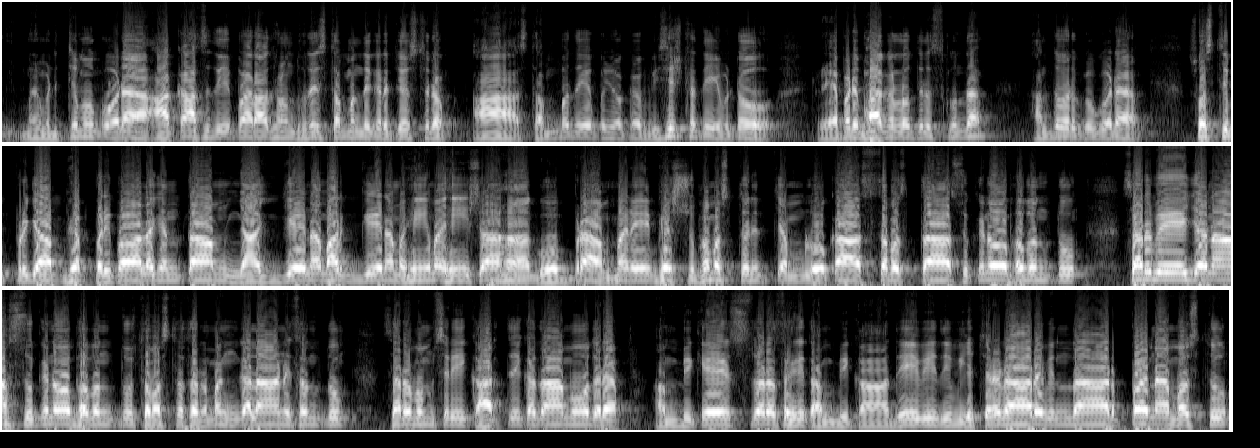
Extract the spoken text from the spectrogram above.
మనం నిత్యము కూడా ఆకాశ దీపారాధన ధ్వజస్తంభం దగ్గర చేస్తున్నాం. ఆ స్తంభదీపం యొక్క విశిష్టత ఏమిటో రేపటి భాగంలో తెలుసుకుందాం. అంతవరకు కూడా స్వస్తి ప్రజాభ్య పరిపాలయంతాం న్యాయ్యేన మార్గేణ మహీమహీషా గోబ్రాహ్మణేభ్య శుభమస్తు నిత్యం లోకా సమస్త సుఖినో భవంతు. సర్వే జనా సుఖినో భవంతు సమస్త సన్మంగళాని సంతు. సర్వం శ్రీ కార్తీక దామోదర అంబికేశ్వర సహిత అంబికా దేవి దివ్య చరణారవిందార్పణమస్తు.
